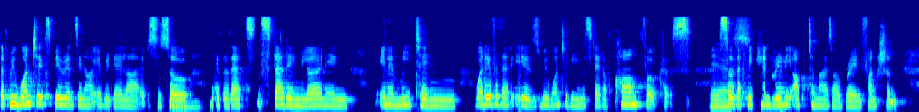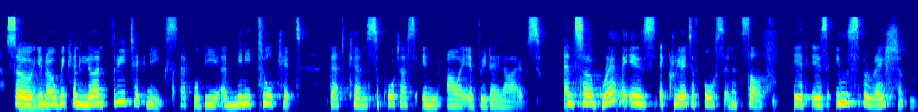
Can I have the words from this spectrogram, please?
that we want to experience in our everyday lives. So, mm. whether that's studying, learning, in a meeting, whatever that is, we want to be in a state of calm focus yes. so that we can really optimize our brain function. So, mm. you know, we can learn three techniques that will be a mini toolkit that can support us in our everyday lives. And so breath is a creative force in itself. It is inspiration.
